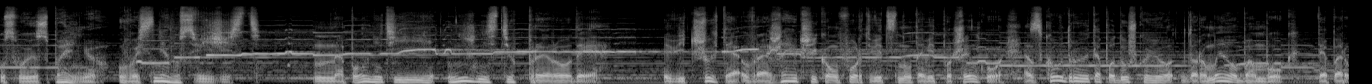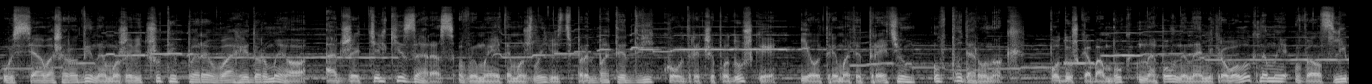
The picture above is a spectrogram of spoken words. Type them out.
у свою спальню весняну свіжість. Наповніть її ніжністю природи. Відчуйте вражаючий комфорт від сну та відпочинку з ковдрою та подушкою Дормео Бамбук. Тепер уся ваша родина може відчути переваги Дормео, адже тільки зараз ви маєте можливість придбати дві ковдри чи подушки і отримати третю в подарунок. Подушка бамбук наповнена мікроволокнами Wellsleep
